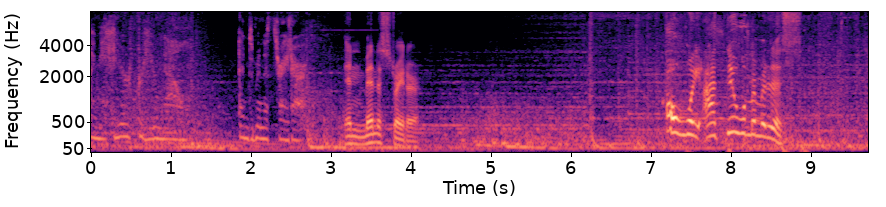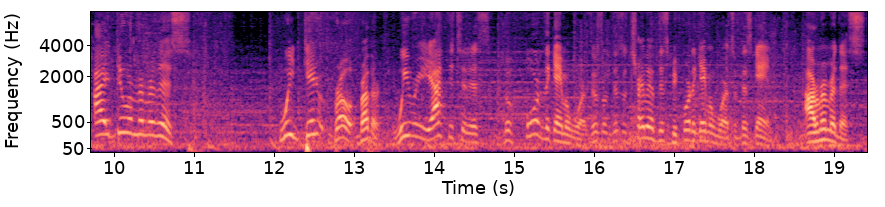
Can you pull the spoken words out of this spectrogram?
I'm here for you now, Administrator. Administrator. Oh wait, I do remember this. I do remember this. We did, bro, brother. We reacted to this before the Game Awards. There's a, there's a trailer of this before the Game Awards of this game. I remember this.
